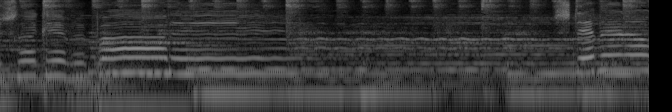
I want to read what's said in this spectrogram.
just like everybody. Stepping over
